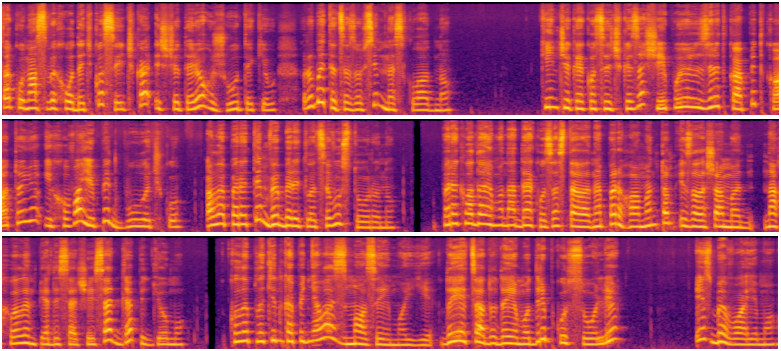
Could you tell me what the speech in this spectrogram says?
Так у нас виходить косичка із чотирьох жгутиків. Робити це зовсім не складно. Кінчики косички защіпую, зрідка підкатую і ховаю під булочку. Але перед тим виберіть лицеву сторону. Перекладаємо на деко заставлене пергаментом і залишаємо на хвилин 50-60 для підйому. Коли плетінка піднялась, змазуємо її. До яйця додаємо дрібку солі і збиваємо.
